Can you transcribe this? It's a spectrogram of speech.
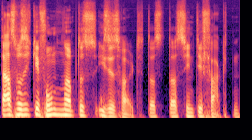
das, was ich gefunden habe, das ist es halt. Das, das sind die Fakten.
